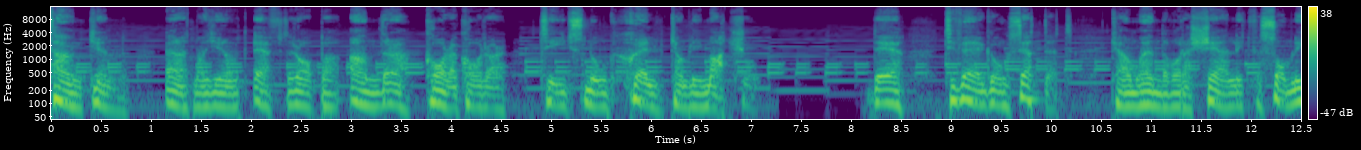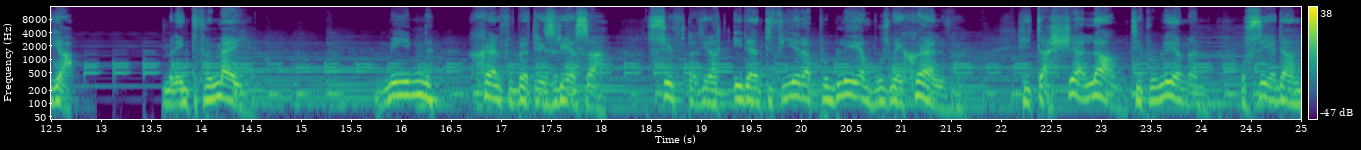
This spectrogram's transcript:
Tanken är att man genom att efterapa andra karakarlar tids nog själv kan bli macho. Det tillvägagångssättet kan måhända vara tjänligt för somliga, men inte för mig. Min självförbättringsresa syftar till att identifiera problem hos mig själv, hitta källan till problemen och sedan,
